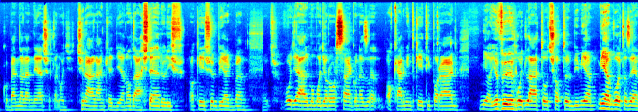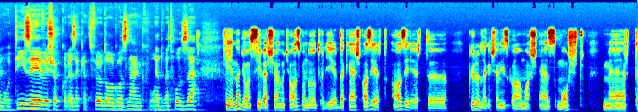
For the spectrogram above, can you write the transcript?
akkor benne lenni esetleg, hogy csinálnánk egy ilyen adást erről is a későbbiekben, hogy hogy áll ma Magyarországon ez akár mindkét iparág, mi a jövő, hogy látod, stb. Milyen, milyen volt az elmúlt tíz év, és akkor ezeket földolgoznánk, kedvet hozzá. Figyelj, nagyon szívesen, hogyha azt gondolod, hogy érdekes, azért, azért különlegesen izgalmas ez most, mert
